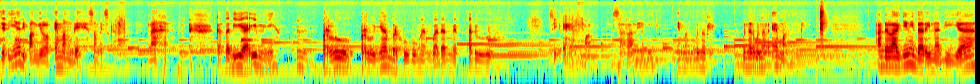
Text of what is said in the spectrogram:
Jadinya dipanggil Emang deh sampai sekarang. Nah kata dia ini hmm, perlu perlunya berhubungan badan med aduh. Si emang sarannya ini emang bener bener-bener emang. Ada lagi nih dari Nadia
